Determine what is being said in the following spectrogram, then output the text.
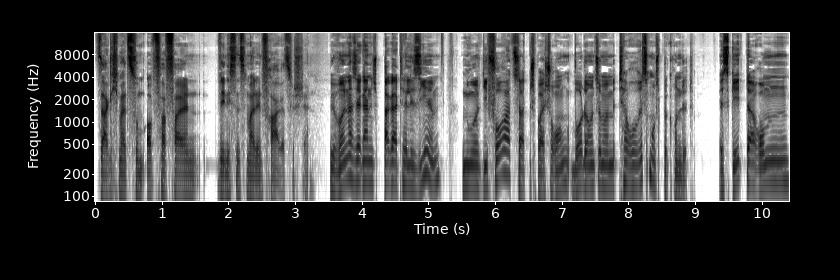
sage ich mal, zum Opfer fallen, wenigstens mal in Frage zu stellen. Wir wollen das ja gar nicht bagatellisieren, nur die Vorratsdatenspeicherung wurde uns immer mit Terrorismus begründet. Es geht darum,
